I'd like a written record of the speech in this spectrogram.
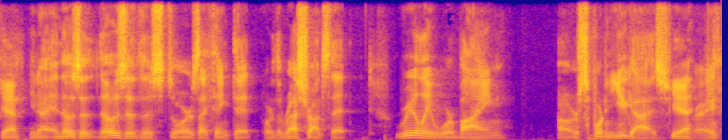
Yeah. you know, and those are those are the stores I think that or the restaurants that really were buying uh, or supporting you guys. Yeah. Right.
